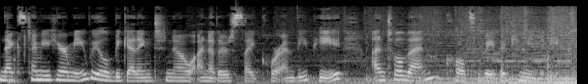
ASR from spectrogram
Next time you hear me, we will be getting to know another Sitecore MVP. Until then, cultivate the community.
